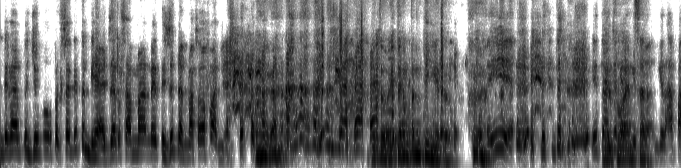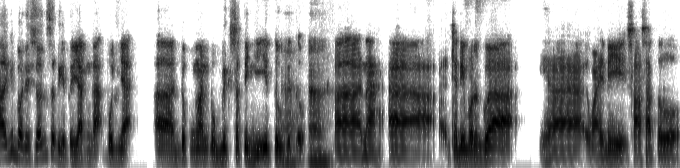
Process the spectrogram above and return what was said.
Dengan 70 persen itu dihajar sama netizen dan Mas Sofan ya. itu itu yang penting itu. iya, itu, itu aja gitu. Influencer. Apalagi Boris Johnson gitu yang nggak punya eh, dukungan publik setinggi itu Nah, gitu. ah. Eh, nah, eh, jadi menurut gua ya wah ini salah satu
